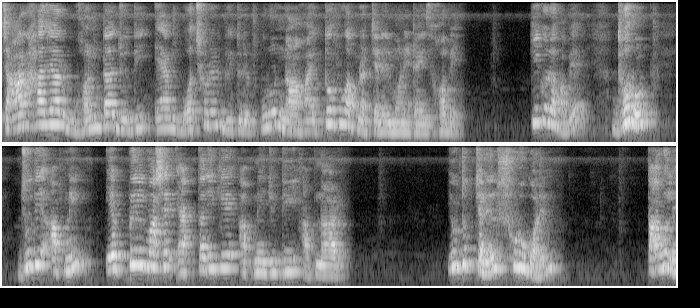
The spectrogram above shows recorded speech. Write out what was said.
চার হাজার ঘণ্টা যদি এক বছরের ভিতরে পূরণ না হয়, তবু আপনার চ্যানেল মনিটাইজ হবে। কি করে হবে? ধরুন যদি আপনি এপ্রিল মাসের এক তারিখে আপনি যদি আপনার ইউটিউব চ্যানেল শুরু করেন, তাহলে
